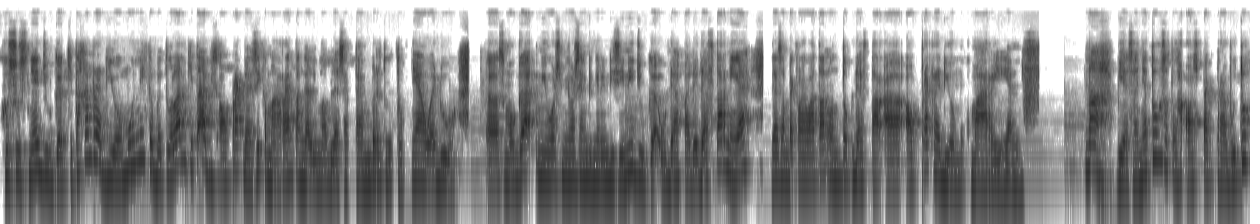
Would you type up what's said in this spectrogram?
khususnya juga kita kan radiomu nih kebetulan kita habis oprek gak sih kemarin tanggal 15 September tutupnya. Waduh, uh, semoga viewers-viewers yang dengerin di sini juga udah pada daftar nih ya. Gak sampai kelewatan untuk daftar uh, oprek radiomu kemarin. Nah, biasanya tuh setelah ospek Prabu tuh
